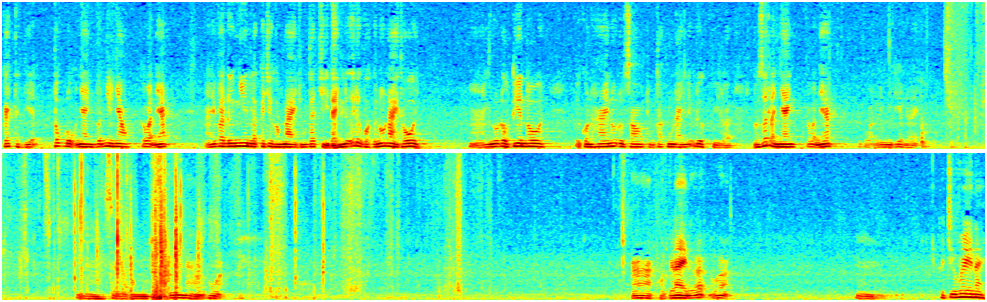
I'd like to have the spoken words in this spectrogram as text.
Cách thực hiện tốc độ nhanh vẫn như nhau các bạn nhé. Đấy, và đương nhiên là cái trường hợp này chúng ta chỉ đánh lưỡi được vào cái nốt này thôi. Đấy, cái nốt đầu tiên thôi. Thế còn hai nốt đằng sau chúng ta không đánh lưỡi được vì là nó rất là nhanh các bạn nhé. Các bạn lưu ý điểm đấy. À, xem là còn một số cái nào nữa không ạ à còn cái này nữa đúng không ạ? Cái chữ V này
